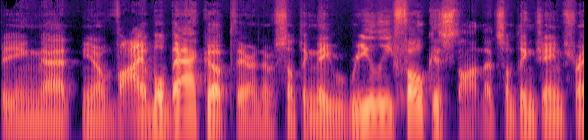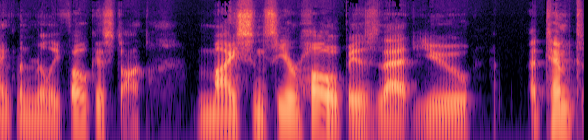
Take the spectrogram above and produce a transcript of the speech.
being that, you know, viable backup there. And there was something they really focused on. That's something James Franklin really focused on. My sincere hope is that you attempt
